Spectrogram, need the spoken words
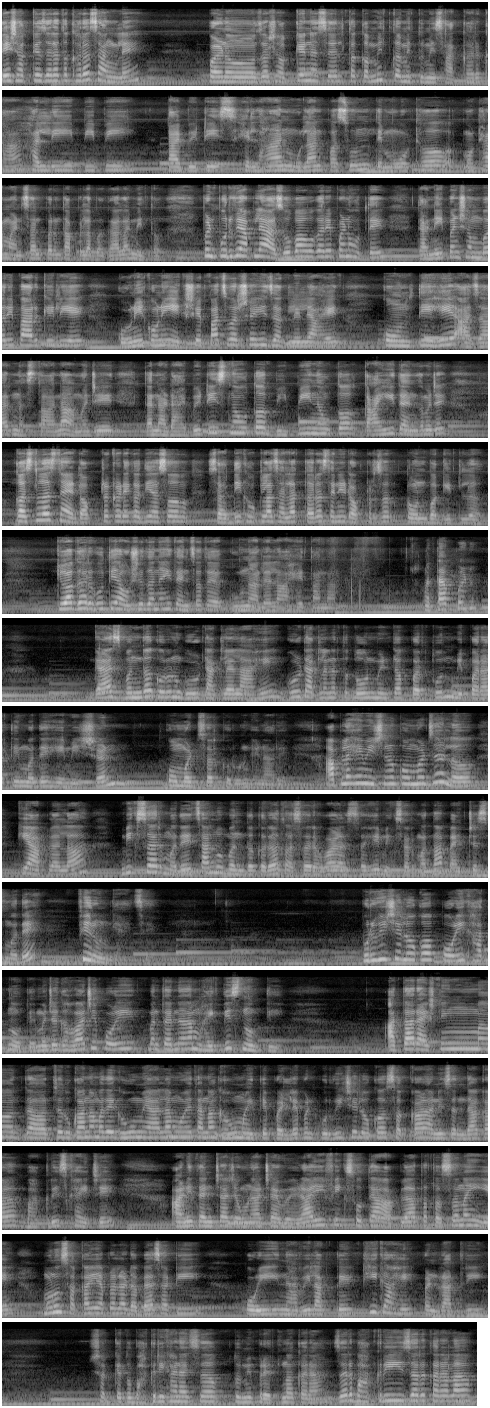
ते शक्य झालं तर खरं चांगलं आहे. पण जर शक्य नसेल तर कमीत कमी तुम्ही साखर खा. हल्ली बी पी डायबिटीस हे लहान मुलांपासून ते मोठं मोठ्या माणसांपर्यंत आपल्याला बघायला मिळतं. पण पूर्वी आपले आजोबा वगैरे पण होते. त्यांनी पण शंभरी पार केली आहे. कोणी कोणी एकशे पाच वर्षही जगलेले आहेत कोणतेही आजार नसताना. म्हणजे त्यांना डायबिटीस नव्हतं बी पी नव्हतं काही त्यांचं म्हणजे कसलंच नाही. डॉक्टरकडे कधी असं सर्दी खोकला झाला तरच त्यांनी डॉक्टरचं तोंड बघितलं. किंवा घरगुती औषधांनाही त्यांचा ते गुण आलेला आहे त्यांना. आता आपण गॅस बंद करून गूळ टाकलेला आहे. गूळ टाकल्यानंतर दोन मिनटं परतून मी परातीमध्ये हे मिश्रण कोमटसर करून घेणार आहे. आपलं हे मिश्रण कोमट झालं की आपल्याला मिक्सरमध्ये चालू बंद करत असं रवाळ असं हे मिक्सरमधनं बॅचेसमध्ये फिरून घ्यायचे. पूर्वीचे लोक पोळी खात नव्हते म्हणजे गव्हाची पोळी पण त्यांना माहितीच नव्हती. आता रॅशनिंगच्या दुकानामध्ये गहू मिळाल्यामुळे त्यांना गहू माहिती पडले पण पूर्वीचे लोक सकाळ आणि संध्याकाळ भाकरीच खायचे आणि त्यांच्या जेवणाच्या वेळाही फिक्स होत्या. आपल्या आता तसं नाही आहे म्हणून सकाळी आपल्याला डब्यासाठी पोळी न्हावी लागते. ठीक आहे पण रात्री शक्यतो भाकरी खाण्याचा तुम्ही प्रयत्न करा. जर भाकरी जर करायला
